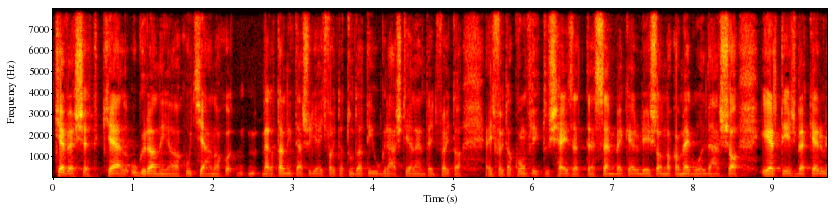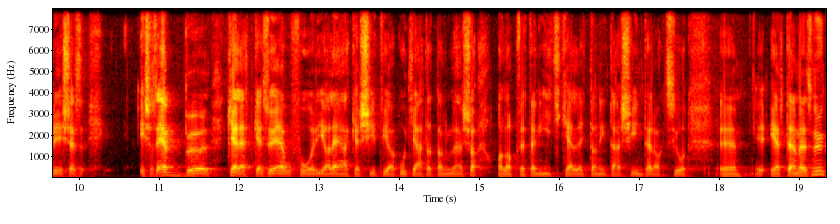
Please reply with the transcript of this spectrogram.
keveset kell ugrania a kutyának, mert a tanítás ugye egyfajta tudati ugrást jelent, egyfajta, egyfajta konfliktus helyzettel szembe kerülés, annak a megoldása, értésbe kerülés, ez, és az ebből keletkező eufória lelkesíti a kutyát a tanulása. Alapvetően így kell egy tanítási interakciót ö, értelmeznünk.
